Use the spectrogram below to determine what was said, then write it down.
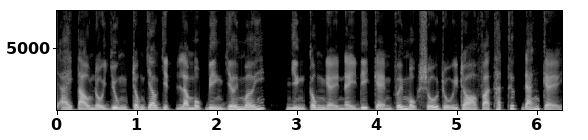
AI tạo nội dung trong giao dịch là một biên giới mới, nhưng công nghệ này đi kèm với một số rủi ro và thách thức đáng kể.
